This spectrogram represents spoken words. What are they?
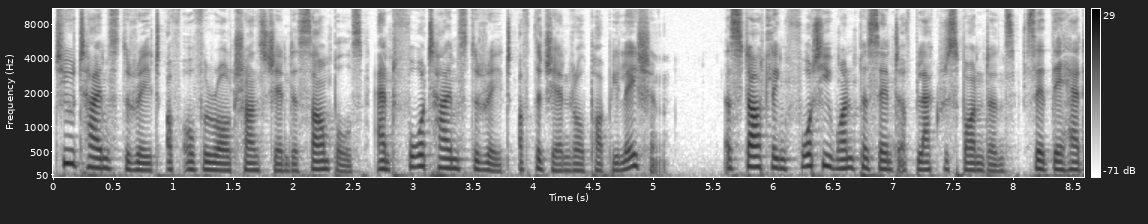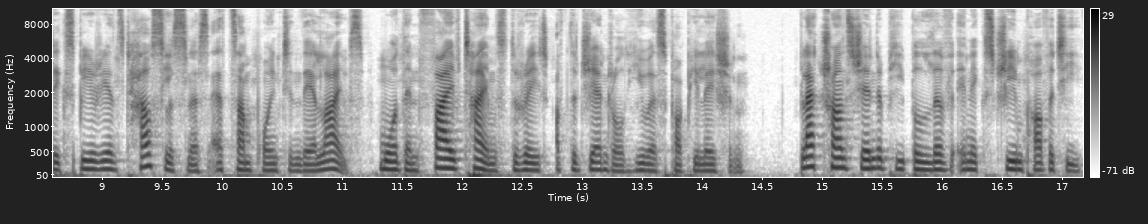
two times the rate of overall transgender samples, and four times the rate of the general population. A startling 41% of black respondents said they had experienced houselessness at some point in their lives, more than five times the rate of the general US population. Black transgender people live in extreme poverty,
